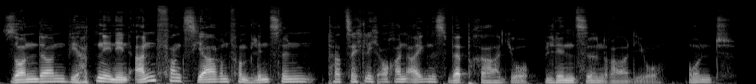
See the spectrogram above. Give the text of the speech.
Sondern wir hatten in den Anfangsjahren von Blinzeln tatsächlich auch ein eigenes Webradio, Blinzeln Radio. Und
